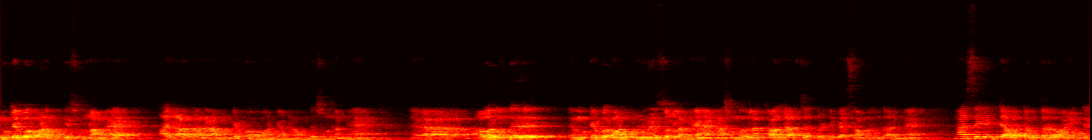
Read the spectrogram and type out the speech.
மூட்டை பகவானை பற்றி சொன்னாங்க. அதனால தாங்க நான் மூட்டை பகவான்கிட்ட நான் வந்து சொன்னேங்க. அவர் வந்து முட்டை பகவான் ஒன்றுமே சொல்லலைங்க. நான் சொன்னதெல்லாம் காலையில் அப்சர்வ் பண்ணிட்டு பேசாமல் இருந்தாருங்க. நான் சரின்ட்டு அவர்கிட்ட உத்தரவு வாங்கிட்டு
